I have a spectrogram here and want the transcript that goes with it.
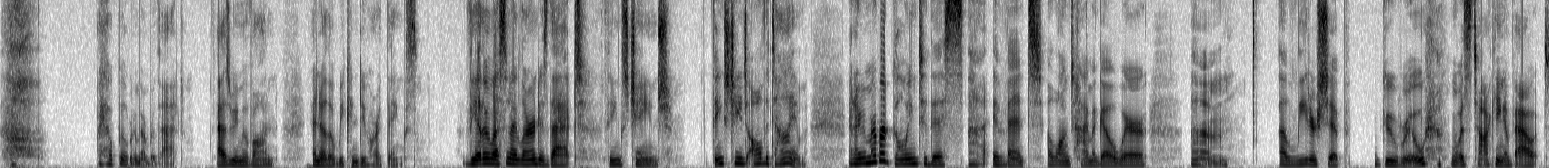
I hope we'll remember that as we move on and know that we can do hard things. The other lesson I learned is that things change. Things change all the time. And I remember going to this uh, event a long time ago where um, a leadership guru was talking about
